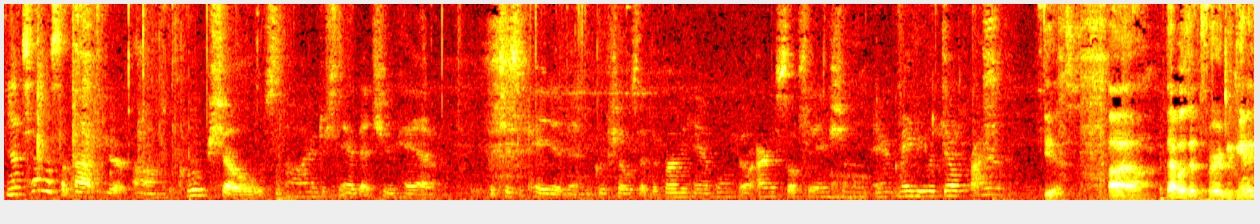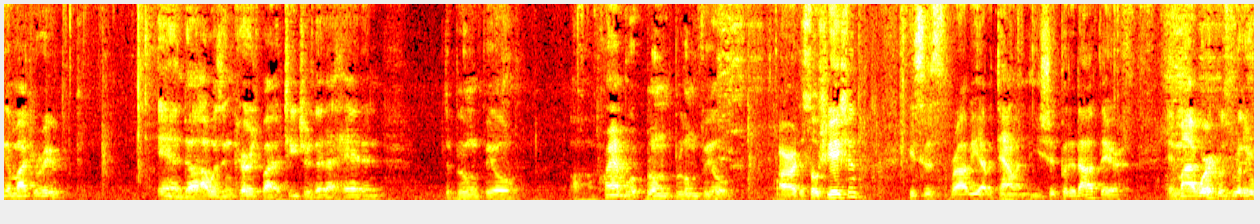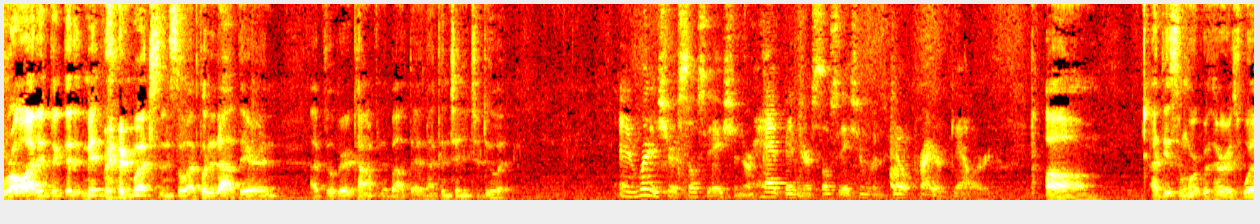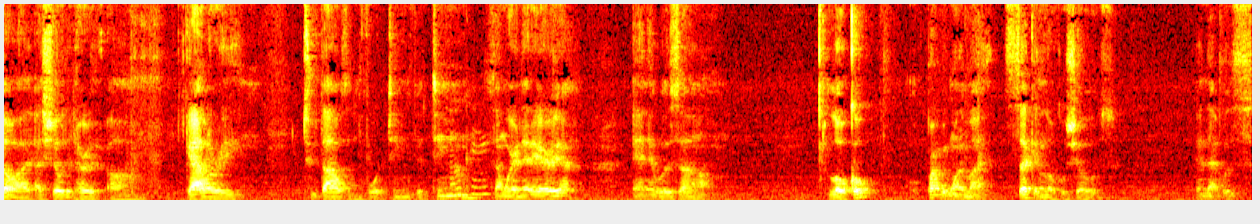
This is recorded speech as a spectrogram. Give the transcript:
Now tell us about your um, group shows. I understand that you have participated in group shows at the Birmingham Bloomfield Art Association and maybe with Dell Pryor. Yes. Uh, that was at the very beginning of my career. And uh, I was encouraged by a teacher that I had in the Bloomfield, uh, Cranbrook Bloom, Bloomfield Art Association. He says, Rob, you have a talent and you should put it out there. And my work was really raw. I didn't think that it meant very much. And so I put it out there and I feel very confident about that and I continue to do it. And what is your association or had been your association with Dell Pryor Gallery? Um, I did some work with her as well. I, I showed at her um, gallery 2014, 15, Okay. somewhere in that area. And it was um, local, probably one of my second local shows. And that was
